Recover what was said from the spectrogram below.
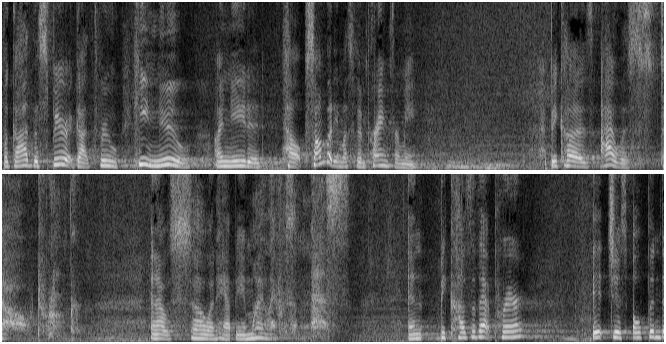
But God, the Spirit got through. He knew I needed help. Somebody must have been praying for me because I was so drunk and I was so unhappy and my life was a mess. And because of that prayer, it just opened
